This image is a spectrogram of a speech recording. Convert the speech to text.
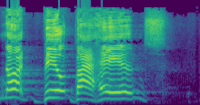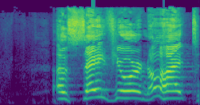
not built by hands, a Savior not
